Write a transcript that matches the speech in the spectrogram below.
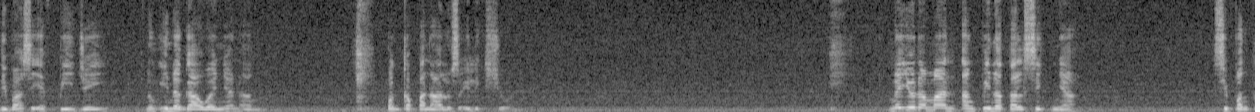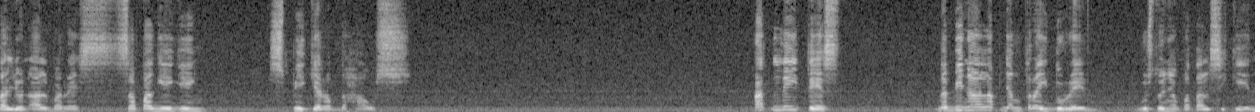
'Di ba si FPJ nung inagawan niya ng pagkapanalo sa eleksyon. Ngayon naman ang pinatalsik niya si Pantaleon Alvarez sa pagiging Speaker of the House. At latest, na binalak niyang traidorin, gusto niyang patalsikin,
